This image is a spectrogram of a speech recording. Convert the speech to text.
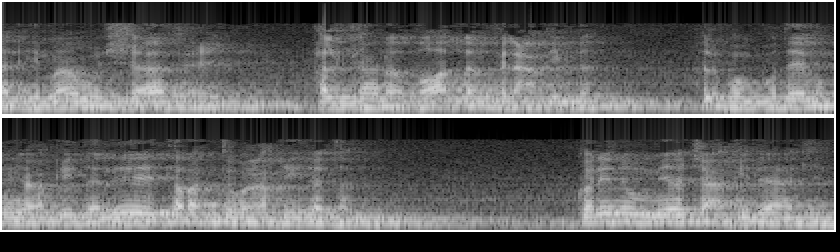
الإمام الشافعي هل كان ضالا في العقيدة؟ هل كنت بطيب يكون عقيدة؟ ليه تركتم عقيدته؟ كلين أم ياتي عقيدة ياكي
